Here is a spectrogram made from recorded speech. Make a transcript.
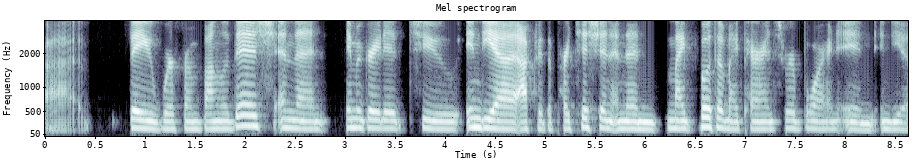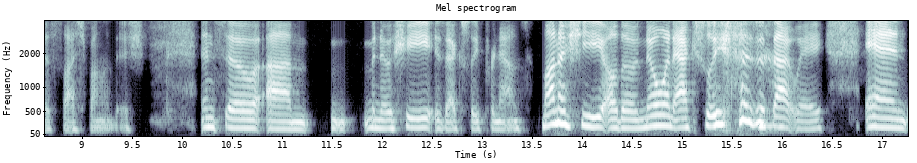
uh, they were from Bangladesh and then immigrated to India after the partition. And then my both of my parents were born in India slash Bangladesh. And so um, Manoshi is actually pronounced Manashi, although no one actually says it that way. And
